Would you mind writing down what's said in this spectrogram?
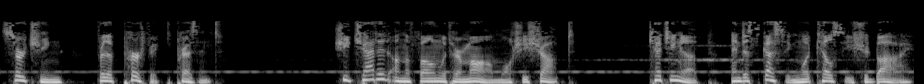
searching for the perfect present. She chatted on the phone with her mom while she shopped, catching up and discussing what Kelsey should buy.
